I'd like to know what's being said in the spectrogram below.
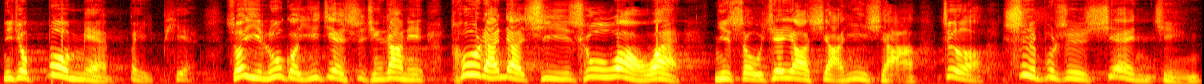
你就不免被骗。所以，如果一件事情让你突然的喜出望外，你首先要想一想，这是不是陷阱？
